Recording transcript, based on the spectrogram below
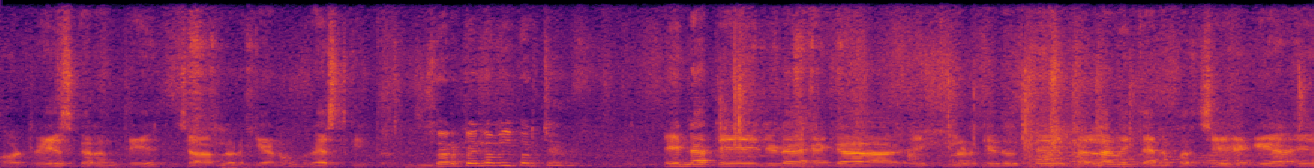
ਔਰ ਟਰੇਸ ਕਰਨ ਤੇ ਚਾਰ ਲੜਕਿਆਂ ਨੂੰ ਅਰੈਸਟ ਕੀਤਾ। ਸਰ, ਪਹਿਲਾਂ ਵੀ ਪਰਚਾ ਇਹਨਾਂ ਤੇ ਜਿਹੜਾ ਹੈਗਾ ਇੱਕ ਲੜਕੇ ਦੇ ਉੱਤੇ ਪਹਿਲਾਂ ਵੀ ਤਿੰਨ ਪਰਚੇ ਹੈਗੇ ਆ ਇਹ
